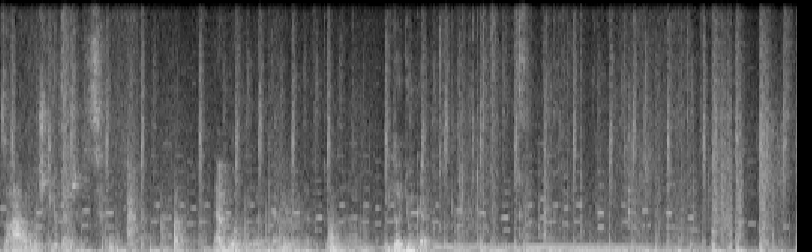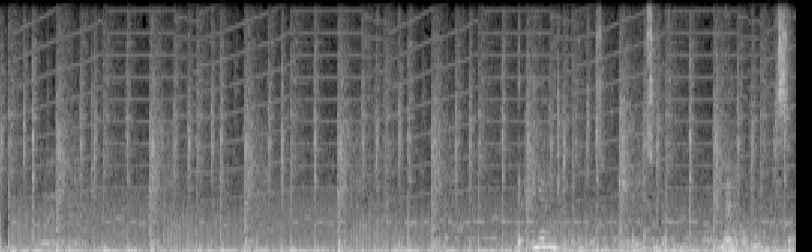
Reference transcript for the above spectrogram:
Ez a háromos képes, ez nem volt még olyan termény, hogy nem tudtam volna. Mit adjunk el? De ilyen nincs, hogy nem eszünkbe sem. Eszünkbe fog jutni. Nem adunk vissza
